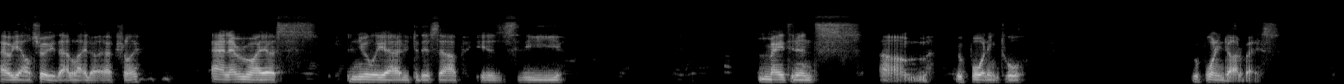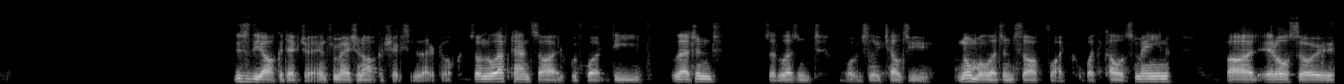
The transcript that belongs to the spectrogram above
oh yeah, I'll show you that later actually. And MMIS newly added to this app is the maintenance um, reporting tool, reporting database. This is the architecture, information architecture that I talk. So on the left-hand side, we've got the legend. So the legend obviously tells you normal legend stuff like what the colors mean, but it also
